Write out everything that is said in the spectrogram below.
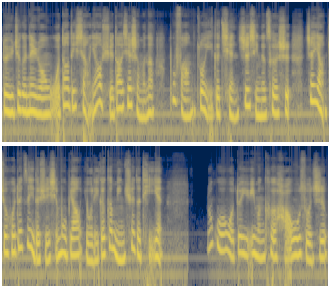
对于这个内容，我到底想要学到一些什么呢？不妨做一个前置型的测试，这样就会对自己的学习目标有了一个更明确的体验。如果我对于一门课毫无所知，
